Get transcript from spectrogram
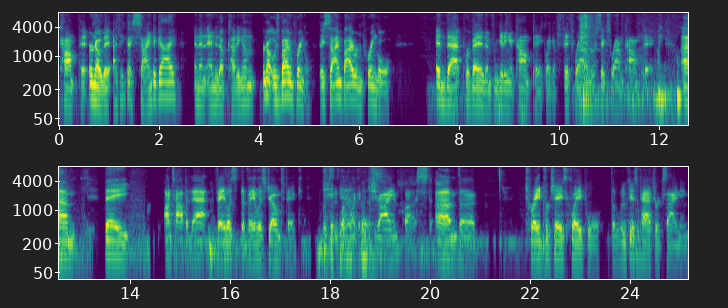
comp pit, or no, they I think they signed a guy and then ended up cutting him. Or no, it was Byron Pringle. They signed Byron Pringle, and that prevented them from getting a comp pick, like a fifth round or sixth round comp pick. Um, they on top of that, Velus the Velus Jones pick which is looking yeah, like a giant bust. Um, the trade for Chase Claypool, the Lucas Patrick signing,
